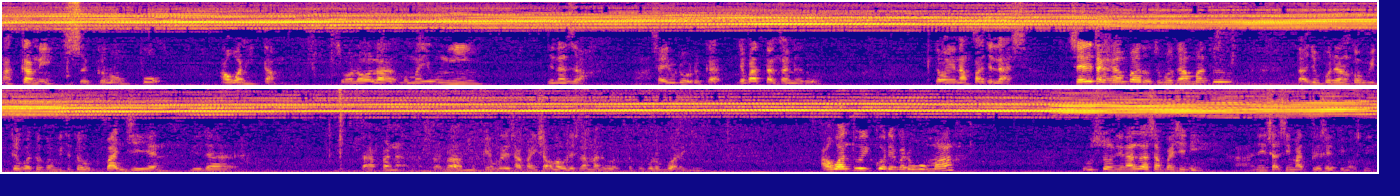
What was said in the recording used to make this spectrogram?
makam ni sekelompok awan hitam seolah-olah memayungi jenazah. Ha, saya duduk dekat jabatan sana tu. Kita boleh nampak jelas. Saya tangkap gambar tu, cuma gambar tu tak jumpa dalam komputer. Lepas tu komputer tu banjir kan. Dia dah tak apa nak tak tahu mungkin boleh sampai insya-Allah boleh selamat kot tapi belum buat lagi. Awan tu ikut daripada rumah usun jenazah sampai sini. Ha, ni saksi mata saya tengok sini.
